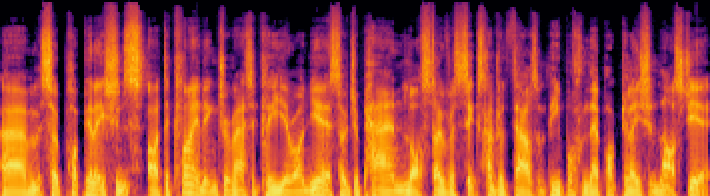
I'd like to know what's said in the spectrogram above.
Um, so populations are declining dramatically year on year. So Japan lost over 600,000 people from their population last year,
